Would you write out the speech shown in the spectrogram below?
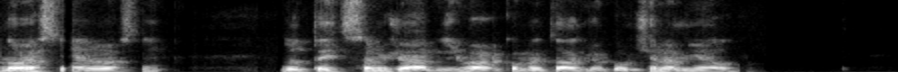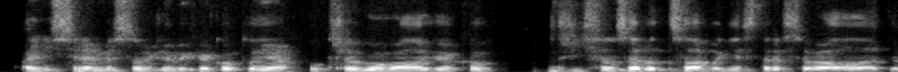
No jasně, no jasně. Doteď jsem žádnýho jako mentálního kouče neměl. Ani si nemyslím, že bych jako to nějak potřeboval, že jako dřív jsem se docela hodně stresoval, ale to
